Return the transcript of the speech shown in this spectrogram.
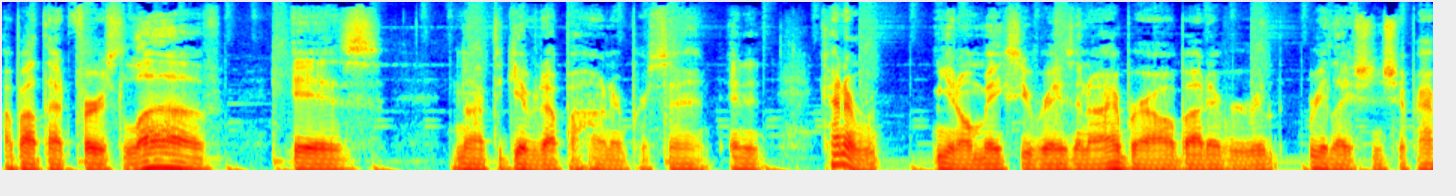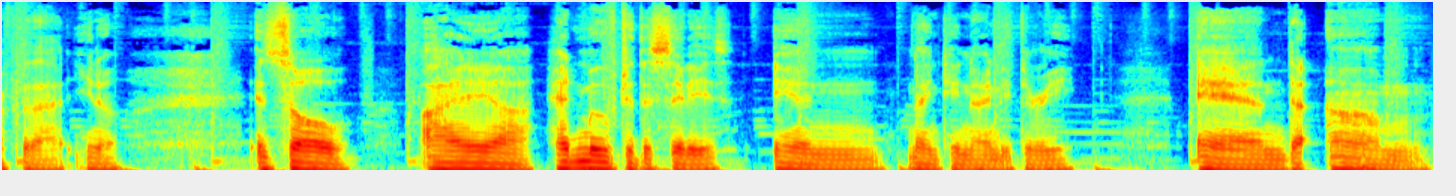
about that first love is not to give it up 100%. And it kind of, you know, makes you raise an eyebrow about every re- relationship after that, you know. And so I uh, had moved to the cities in 1993, and um,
